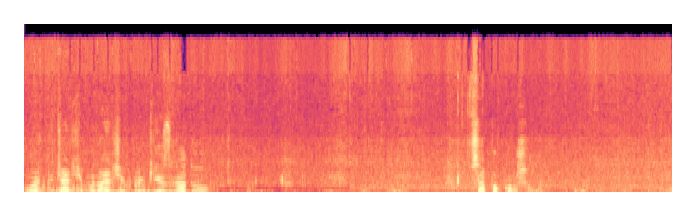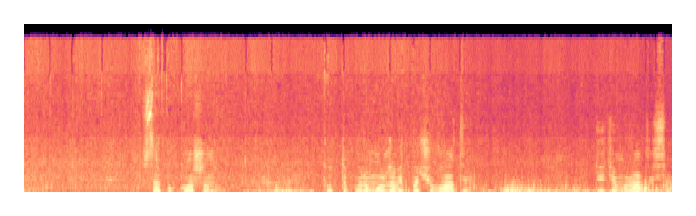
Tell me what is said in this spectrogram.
Ось дитячий майданчик, про який я згадував. Все покошено. Все покошено. Тут тепер можна відпочивати, дітям гратися.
